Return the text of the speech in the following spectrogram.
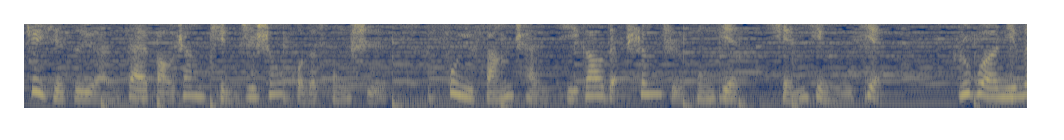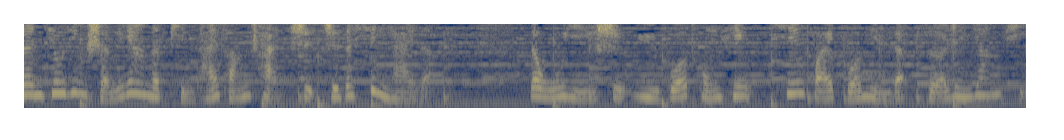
这些资源在保障品质生活的同时，赋予房产极高的升值空间，前景无限。如果您问究竟什么样的品牌房产是值得信赖的？那无疑是与国同心、心怀国民的责任央企。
